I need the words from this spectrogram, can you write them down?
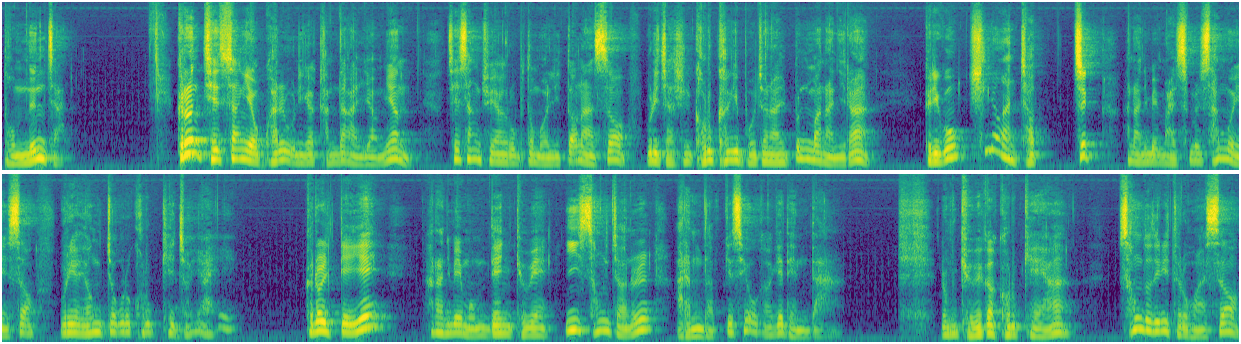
돕는 자. 그런 제사장의 역할을 우리가 감당하려면 세상 죄악으로부터 멀리 떠나서 우리 자신을 거룩하게 보존할 뿐만 아니라 그리고 신령한 젖, 즉 하나님의 말씀을 사모해서 우리가 영적으로 거룩해져야 해. 그럴 때에 하나님의 몸 된 교회 이 성전을 아름답게 세워가게 된다. 여러분 교회가 거룩해야 성도들이 들어와서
